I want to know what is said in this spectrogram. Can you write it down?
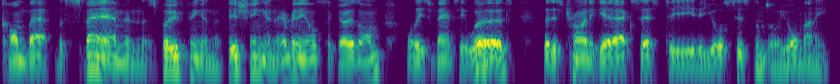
combat the spam and the spoofing and the phishing and everything else that goes on, all these fancy words that is trying to get access to either your systems or your money.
